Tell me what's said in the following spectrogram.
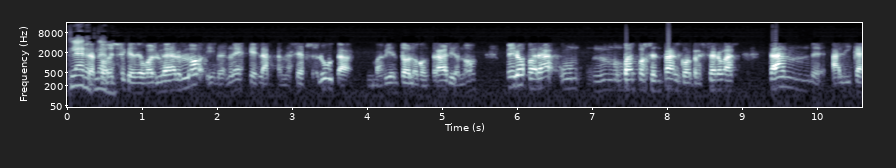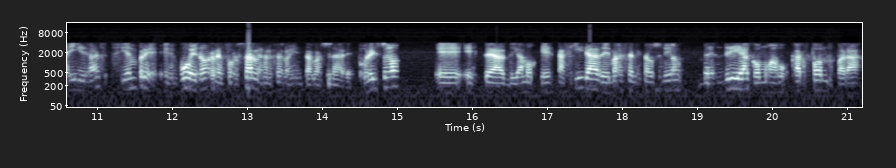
Claro, o sea, claro. todo eso hay que devolverlo y no, no es que es la panacea absoluta, más bien todo lo contrario, ¿no? Pero para un, un banco central con reservas tan alicaídas, siempre es bueno reforzar las reservas internacionales. Por eso, eh, esta, digamos que esta gira de masa en Estados Unidos vendría como a buscar fondos para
